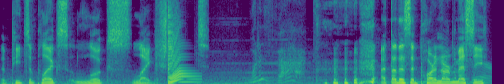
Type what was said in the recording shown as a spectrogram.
The Pizzaplex looks like shit. What is that? I thought that said pardon our messy.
